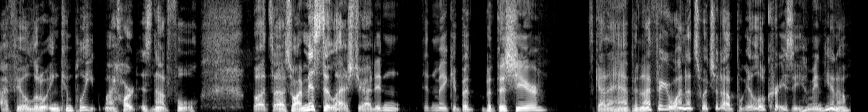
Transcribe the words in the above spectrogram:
I feel a little incomplete. My heart is not full. But uh, so I missed it last year. I didn't didn't make it, but but this year it's got to happen. And I figure why not switch it up? We'll get a little crazy. I mean, you know,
